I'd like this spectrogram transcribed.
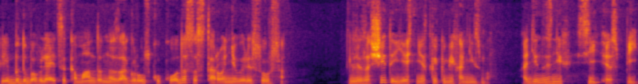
либо добавляется команда на загрузку кода со стороннего ресурса. Для защиты есть несколько механизмов. Один из них CSP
